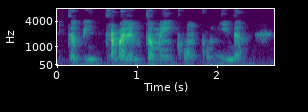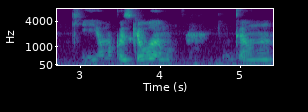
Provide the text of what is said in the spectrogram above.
E, e trabalhando também com comida, que é uma coisa que eu amo. Então,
